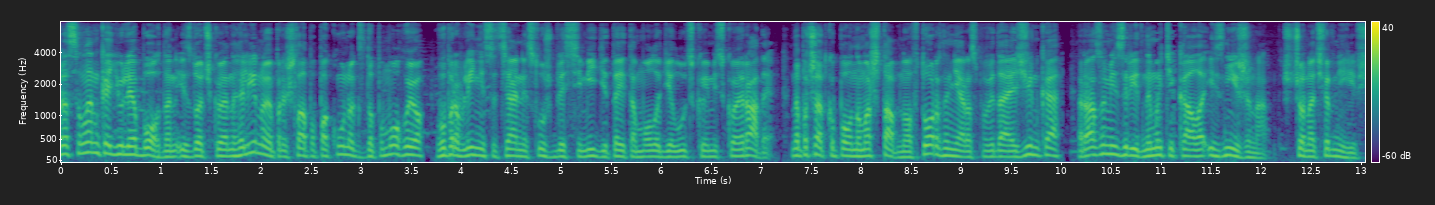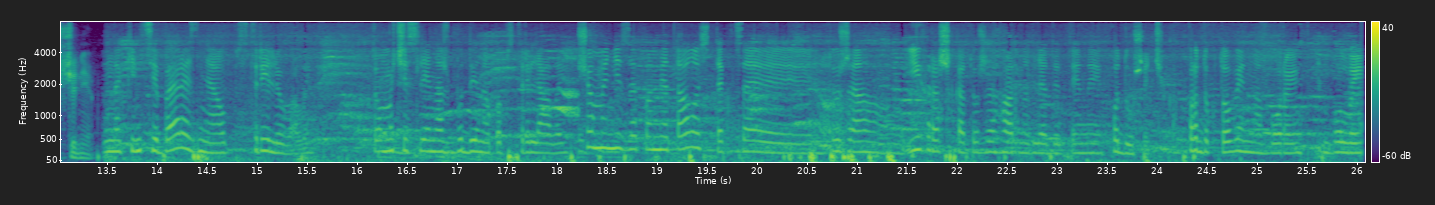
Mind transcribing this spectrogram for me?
Переселенка Юлія Богдан із дочкою Ангеліною прийшла по пакунок з допомогою в управлінні соціальних служб для сім'ї, дітей та молоді Луцької міської ради. На початку повномасштабного вторгнення розповідає жінка, разом із рідними тікала із Ніжина, що на Чернігівщині. На кінці березня обстрілювали, тому числі наш будинок обстріляли. Що мені запам'яталось, так це дуже іграшка, дуже гарна для дитини. Подушечка. Продуктові набори були.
